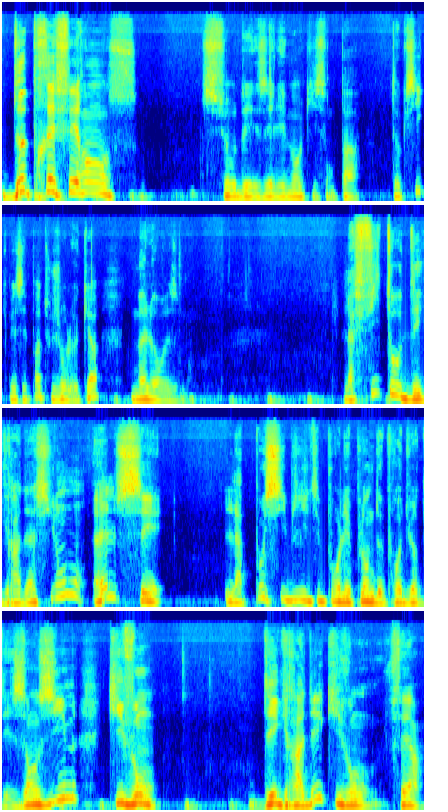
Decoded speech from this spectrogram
de préférence sur des éléments qui ne sont pas toxiques, mais ce n'est pas toujours le cas, malheureusement. La phytodégradation, elle, c'est la possibilité pour les plantes de produire des enzymes qui vont dégrader, qui vont faire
